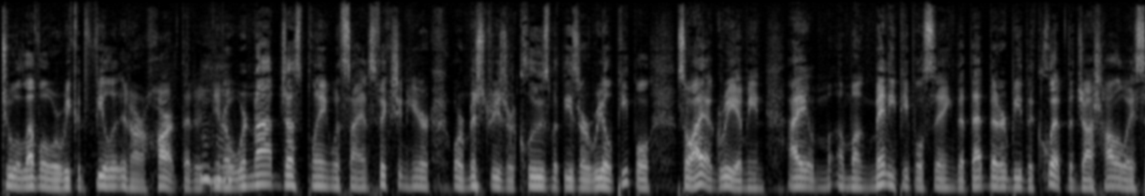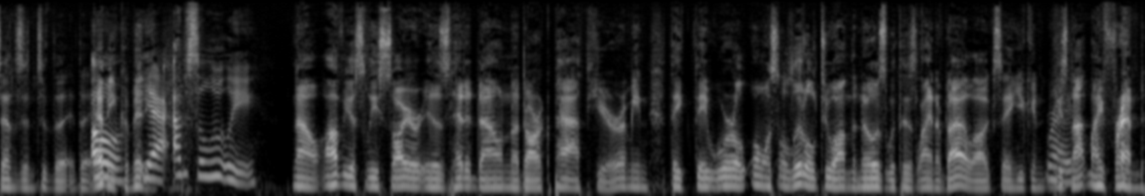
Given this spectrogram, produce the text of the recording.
to a level where we could feel it in our heart that it, you know, mm-hmm. we're not just playing with science fiction here or mysteries or clues, but these are real people. So I agree. I mean, I am among many people saying that that better be the clip that Josh Holloway sends into the the Emmy Oh, committee. yeah absolutely Now, obviously, Sawyer is headed down a dark path here. I mean, they they were almost a little too on the nose with his line of dialogue, saying, "You can, he's not my friend.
